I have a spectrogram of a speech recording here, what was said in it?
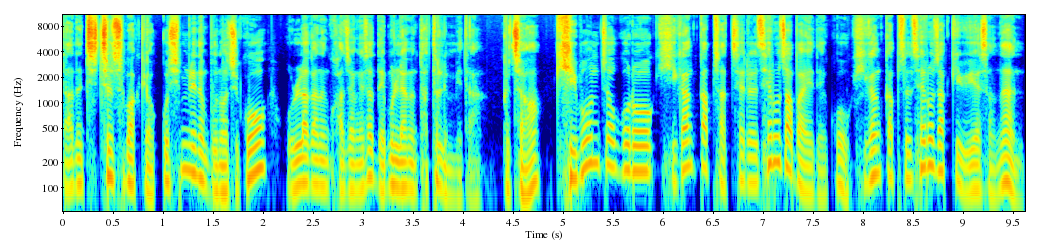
나는 지칠 수밖에 없고 심리는 무너지고 올라가는 과정에서 내 물량은 다 틀립니다. 그렇죠? 기본적으로 기간값 자체를 새로 잡아야 되고 기간값을 새로 잡기 위해서는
